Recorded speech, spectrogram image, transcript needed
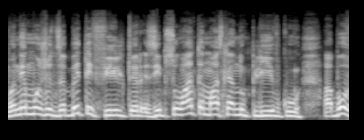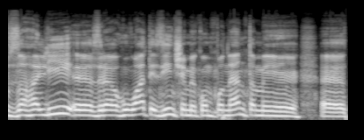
вони можуть забити фільтр, зіпсувати масляну плівку, або взагалі е, зреагувати з іншими компонентами е,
